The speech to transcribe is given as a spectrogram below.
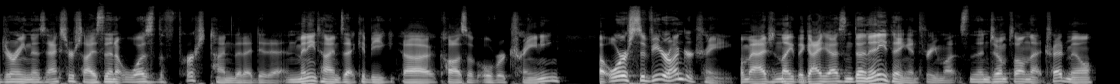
During this exercise than it was the first time that I did it. And many times that could be a cause of overtraining Uh, or severe undertraining. Imagine like the guy who hasn't done anything in three months and then jumps on that treadmill.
